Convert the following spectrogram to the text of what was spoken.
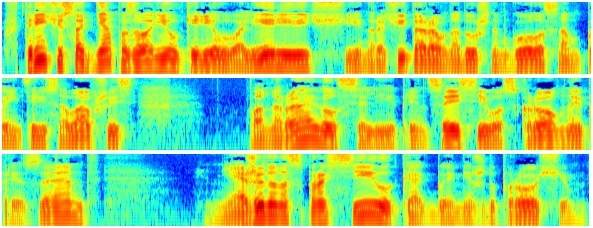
В три часа дня позвонил Кирилл Валерьевич и, нарочито равнодушным голосом поинтересовавшись, понравился ли принцессе его скромный презент, неожиданно спросил, как бы, между прочим,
